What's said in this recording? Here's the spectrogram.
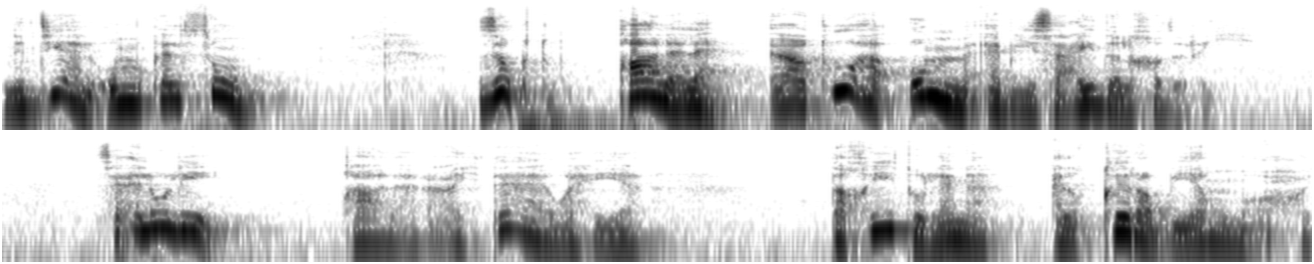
نديها لأم كلثوم. زوجته قال لا اعطوها أم أبي سعيد الخضري. سألوا ليه؟ قال رأيتها وهي تخيط لنا القرب يوم أحد.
